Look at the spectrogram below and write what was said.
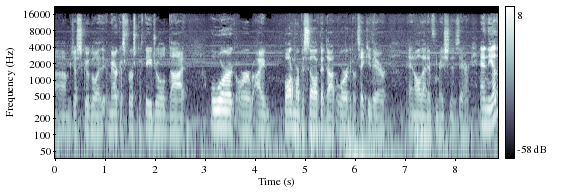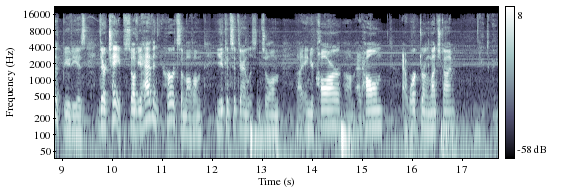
um, just Google America's First Cathedral.org or I BaltimoreBasilica.org. It'll take you there, and all that information is there. And the other beauty is they're taped, so if you haven't heard some of them, you can sit there and listen to them uh, in your car, um, at home, at work during lunchtime. That's great.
